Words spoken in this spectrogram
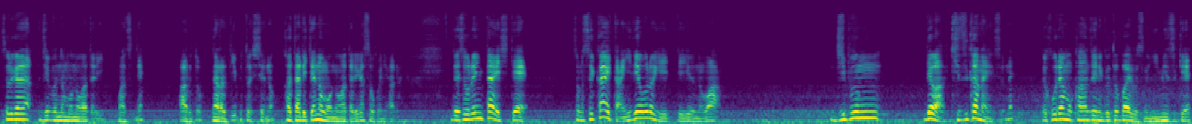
それが自分の物語まずね。あると。ナラティブとしての語り手の物語がそこにある。でそれに対してその世界観イデオロギーっていうのは自分では気づかないんですよね。でこれはもう完全にグッドバイブスの意味付け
